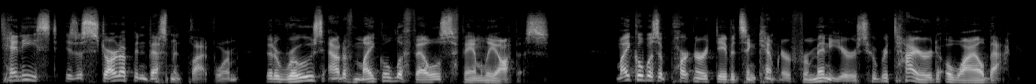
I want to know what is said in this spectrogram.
Ten East is a startup investment platform that arose out of Michael Leffell's family office. Michael was a partner at Davidson Kempner for many years who retired a while back.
